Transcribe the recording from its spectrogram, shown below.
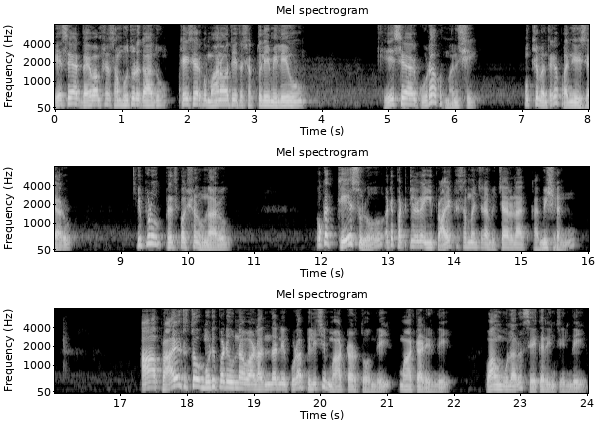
కేసీఆర్ దైవాంశ సంభూతుడు కాదు. కేసీఆర్కు మానవాతీత శక్తులు ఏమీ లేవు. కేసీఆర్ కూడా ఒక మనిషి. ముఖ్యమంత్రిగా పనిచేశారు. ఇప్పుడు ప్రతిపక్షంలో ఉన్నారు. ఒక కేసులో అంటే పర్టికులర్గా ఈ ప్రాజెక్టుకు సంబంధించిన విచారణ కమిషన్ ఆ ప్రాజెక్టుతో ముడిపడి ఉన్న వాళ్ళందరినీ కూడా పిలిచి మాట్లాడుతోంది మాట్లాడింది వాంగ్మూలాలు సేకరించింది.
